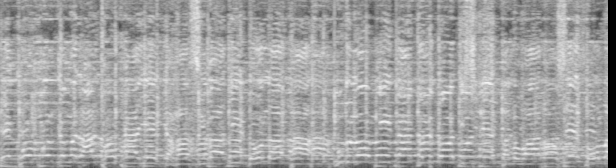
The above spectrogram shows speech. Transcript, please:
देखो मुल्क में राठों का ये जहां शिवाजी डोला था मुगलों की ताकत को जिसने तलवारों से तोला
